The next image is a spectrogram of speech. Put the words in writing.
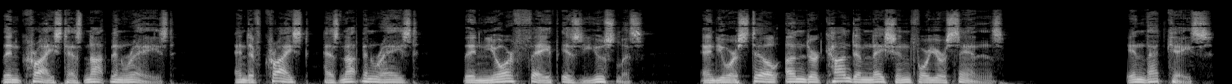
then Christ has not been raised. And if Christ has not been raised, then your faith is useless, and you are still under condemnation for your sins. In that case,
